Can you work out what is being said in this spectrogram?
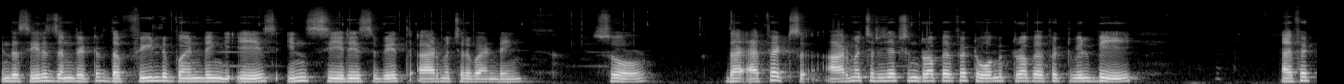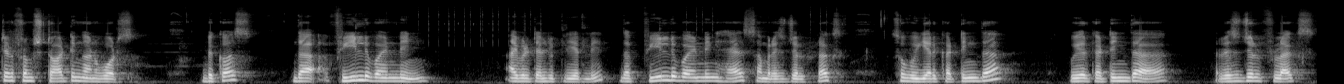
in the series generator the field winding is in series with armature winding. So the effects armature reaction drop effect ohmic drop effect will be affected from starting onwards. Because the field winding I will tell you clearly the field winding has some residual flux. So we are cutting the we are cutting the residual flux.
